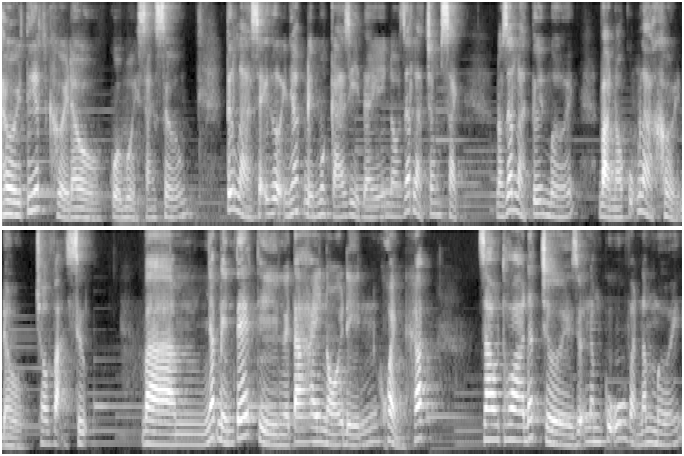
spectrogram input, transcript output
thời tiết khởi đầu của buổi sáng sớm tức là sẽ gợi nhắc đến một cái gì đấy nó rất là trong sạch nó rất là tươi mới và nó cũng là khởi đầu cho vạn sự. Và nhắc đến tết thì người ta hay nói đến khoảnh khắc giao thoa đất trời giữa năm cũ và năm mới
